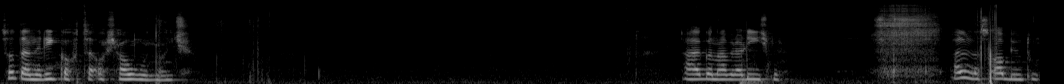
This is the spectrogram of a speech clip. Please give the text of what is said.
Co ten Rico chce osiągnąć? Ale go nabraliśmy. Ale nas obił tu.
